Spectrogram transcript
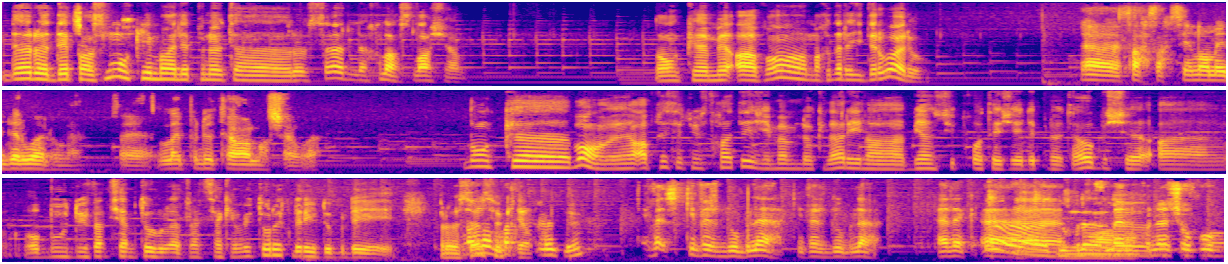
داروا ديباسمون كيما لي بنو تاع روسال خلاص لاشاو دونك مي افون ما قدر يدير والو اه صح صح سينو ما يدير والو الله يبدو تاعو الله شاوه Donc, euh, bon, euh, après, c'est une stratégie. Même Leclerc, il a bien su protéger les pneus Tao. parce que, euh, au bout du 20e tour ou la 25e tour, il fallait doubler Russell, Non, ce non, qui a parce fait. كيفاش كيفاش دوبلاه كيفاش دوبلاه هذاك آه، آه، دوبلاه. زمان كنا نشوفوا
